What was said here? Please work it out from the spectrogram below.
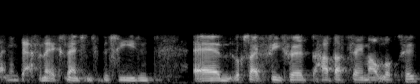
an indefinite extension to the season. Um, looks like FIFA have that same outlook too.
